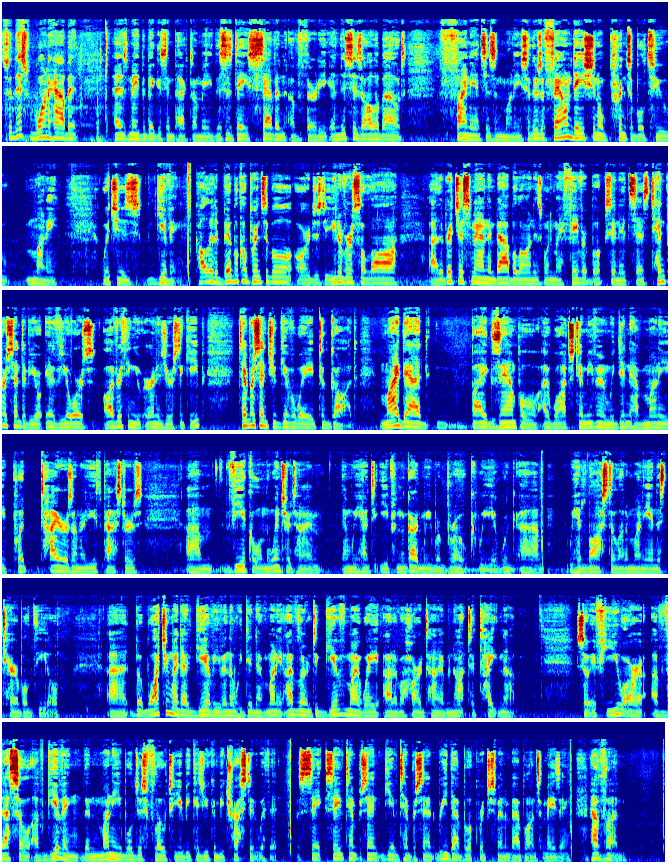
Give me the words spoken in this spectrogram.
So this one habit has made the biggest impact on me. This is day seven of 30, and this is all about finances and money. So there's a foundational principle to money, which is giving. Call it a biblical principle or just a universal law. Uh, the Richest Man in Babylon is one of my favorite books, and it says 10% of your of yours, everything you earn is yours to keep. 10% you give away to God. My dad by example, I watched him, even when we didn't have money, put tires on our youth pastor's um, vehicle in the wintertime, and we had to eat from the garden. We were broke. We were, um, we had lost a lot of money in this terrible deal. Uh, but watching my dad give, even though he didn't have money, I've learned to give my way out of a hard time, not to tighten up. So if you are a vessel of giving, then money will just flow to you because you can be trusted with it. Save, save 10%, give 10%. Read that book, Richest Man in Babylon. It's amazing. Have fun.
